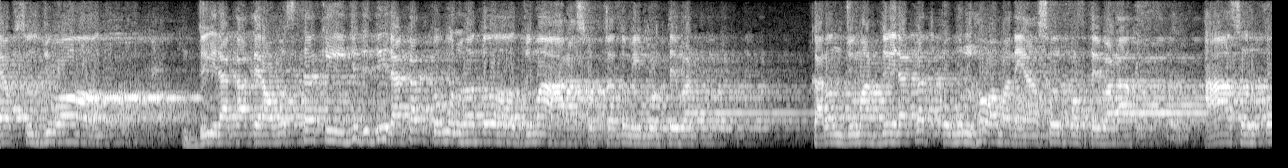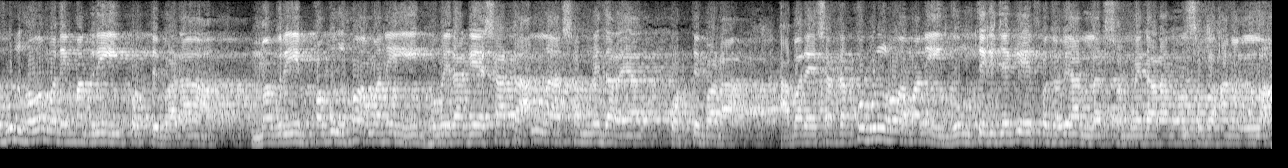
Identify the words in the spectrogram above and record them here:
আফসোস যুবক, দুই রাকাতের অবস্থা কি? যদি দুই রাকাত কবুল হতো জুমা আর আসরটা তুমি পড়তে পারত। কারণ জুমার দুই রাকাত কবুল হওয়া মানে আসর পড়তে পারা আসর কবুল হওয়া মানে মাগরিব পড়তে পারা মাগরিব কবুল হওয়া মানে ঘুমের আগে এসাটা আল্লাহর সামনে দাঁড়ায় পড়তে পারা আবার এসাটা কবুল হওয়া মানে ঘুম থেকে জেগে ফজরে আল্লাহর সামনে দাঁড়ানো, সুবহানাল্লাহ।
